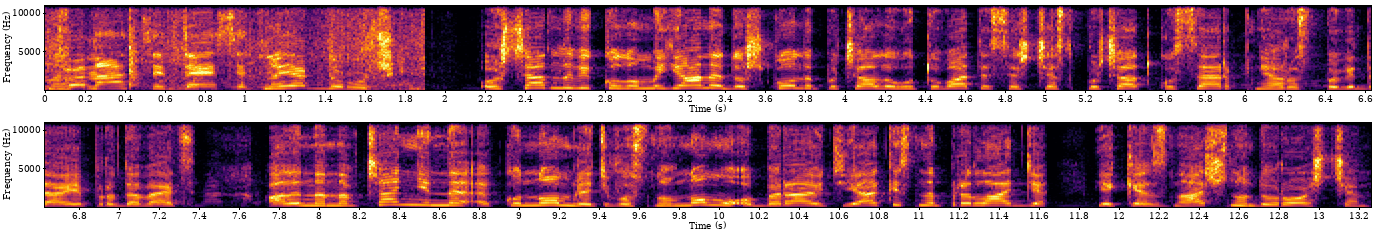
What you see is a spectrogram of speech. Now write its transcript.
12, 10, ну як до ручки. Ощадливі коломияни до школи почали готуватися ще з початку серпня, розповідає продавець. Але на навчанні не економлять, в основному обирають якісне приладдя, яке значно дорожче.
